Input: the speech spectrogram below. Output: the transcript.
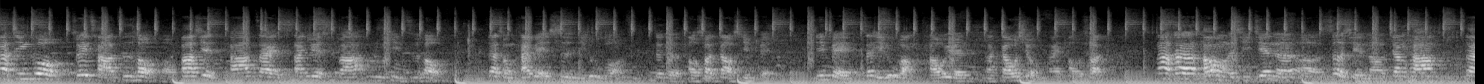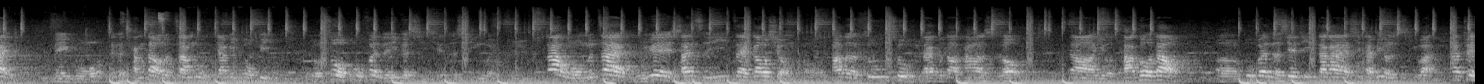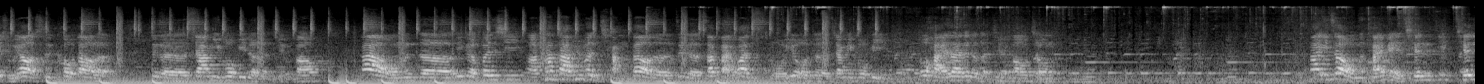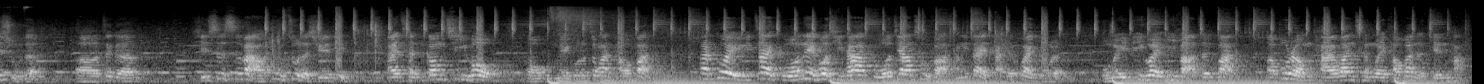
那经过追查之后，哦，发现他在三月十八入境之后，再从台北市一路哦，这个逃窜到新北，新北再一路往桃园、啊高雄来逃窜。那在他逃亡的期间呢，呃，涉嫌呢将他在美国这个强盗的账户加密货币有做部分的一个洗钱的行为。那我们在五月三十一在高雄哦，他的租屋处逮捕到他的时候，那有查扣到呃部分的现金，大概新台币二十几万。那最主要是扣到了这个加密货币的冷钱包。那我们的一个分析啊，他大部分抢到的这个三百万左右的加密货币，都还在这个冷钱包中。那依照我们台美签签署的呃这个刑事司法互助的协定，来成功缉获哦美国的重案逃犯。那对于在国内或其他国家触法长期在台的外国人，我们一定会依法侦办啊，不容台湾成为逃犯的天堂。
